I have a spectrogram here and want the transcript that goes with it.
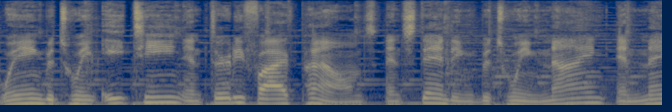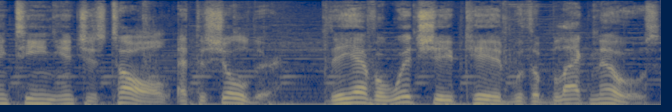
weighing between 18 and 35 pounds and standing between 9 and 19 inches tall at the shoulder. They have a wedge-shaped head with a black nose,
